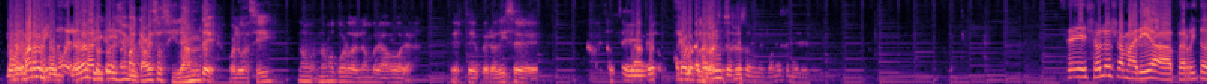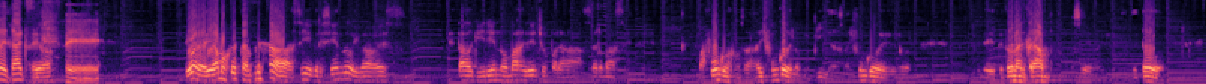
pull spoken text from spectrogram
Los de Marvel, de los Sí, Marvel. creo que se llama cabeza oscilante o algo así. No, no me acuerdo el nombre ahora. Este, pero dice. Eh, es como los perritos, eso que pones en el. Sí, yo lo llamaría perrito de taxi. Eh, Y bueno, digamos que esta empresa sigue creciendo y cada vez está adquiriendo más derechos para hacer más, este, más Funkos. O sea, hay Funko de lo que pidas, hay Funko de, de, de Donald Trump, no sé, de todo.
